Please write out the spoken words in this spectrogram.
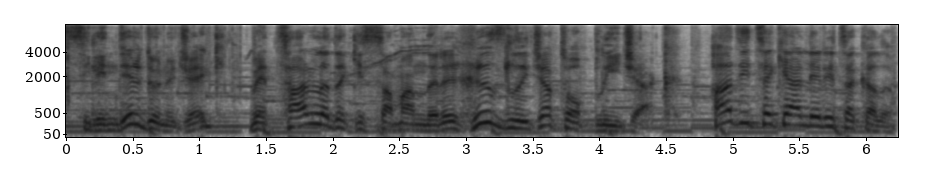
Silindir dönecek ve tarladaki samanları hızlıca toplayacak. Hadi tekerleri takalım.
